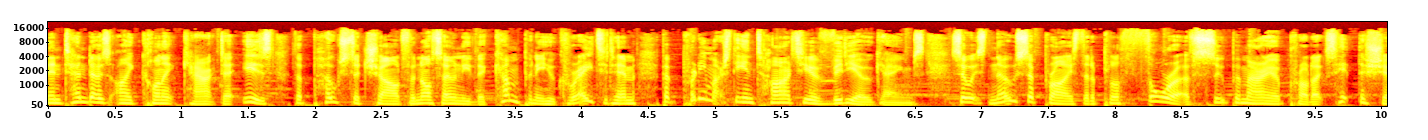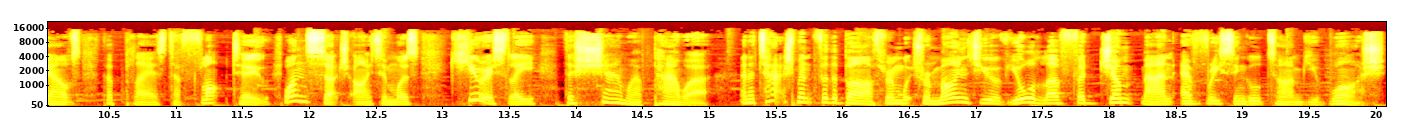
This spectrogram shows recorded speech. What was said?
Nintendo's iconic character is the poster child for not only the company who created him, but pretty much the entirety of video games, so it's no surprise that a plethora of Super Mario products hit the shelves for players to flock to. One such item was, curiously, the Shower Power, an attachment for the bathroom which reminds you of your love for Jumpman every single time you wash.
